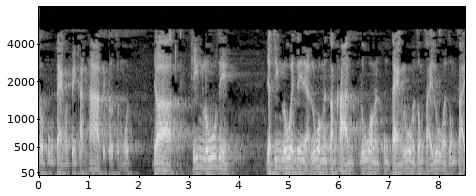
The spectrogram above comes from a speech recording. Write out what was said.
ตัวปรุงแต่งมันเป็นขันห้าเป็นตัวสมมุติอย่าทิ้งรู้สิ อย่าทิ้งรู้ไอ้ที่เนี่ย รู้ว่ามันสังขาร รู้ว่ามันปรุงแต่ง รู้ว่ามันสงสัย รู้ว่ามันสงสัย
